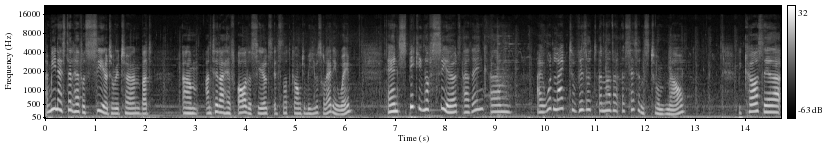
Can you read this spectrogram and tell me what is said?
I mean, I still have a seal to return, but um, until I have all the seals, it's not going to be useful anyway. And speaking of seals, I think um, I would like to visit another assassin's tomb now because there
